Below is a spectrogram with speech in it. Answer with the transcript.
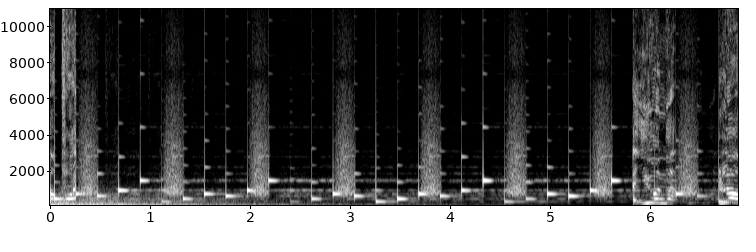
You on the blow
